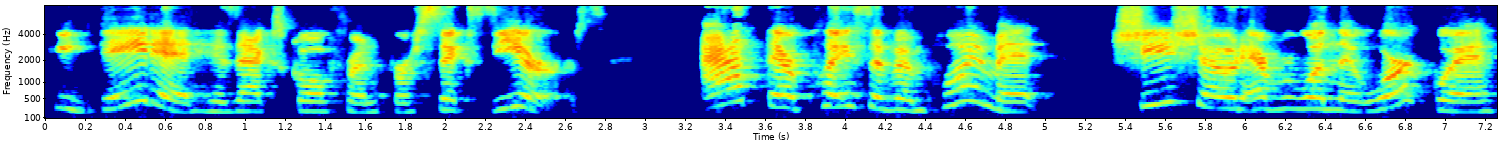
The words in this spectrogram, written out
He dated his ex girlfriend for six years. At their place of employment, she showed everyone they work with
